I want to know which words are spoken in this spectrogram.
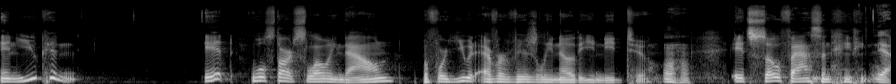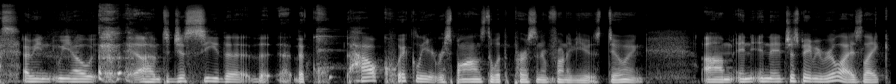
and you can, it will start slowing down before you would ever visually know that you need to. It's so fascinating. Yes. I mean, you know, um, to just see the, the, the, how quickly it responds to what the person in front of you is doing. Um, and, and it just made me realize like,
